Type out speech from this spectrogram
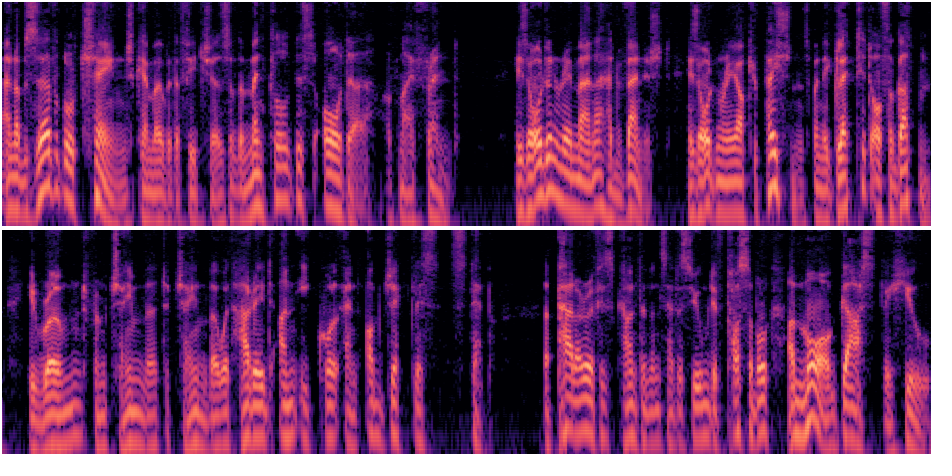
an observable change came over the features of the mental disorder of my friend. His ordinary manner had vanished, his ordinary occupations were neglected or forgotten. He roamed from chamber to chamber with hurried, unequal, and objectless step. The pallor of his countenance had assumed, if possible, a more ghastly hue,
